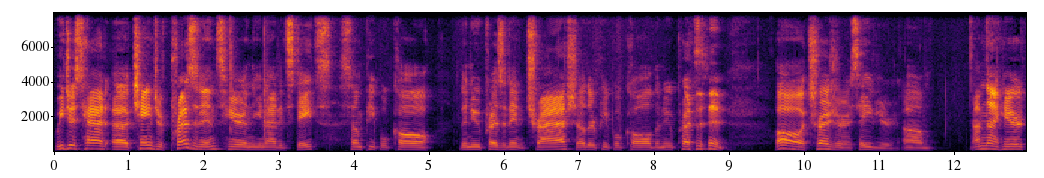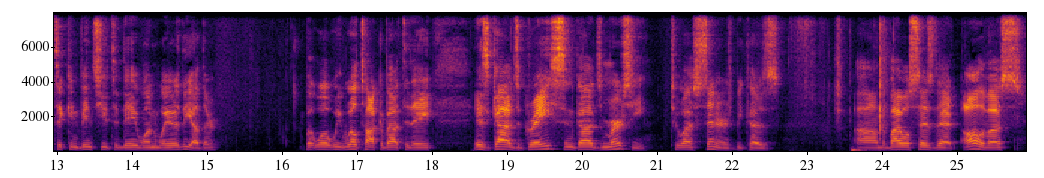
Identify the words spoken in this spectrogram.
We just had a change of presidents here in the United States. Some people call the new president trash, other people call the new president, oh, a treasure, a savior. Um, I'm not here to convince you today one way or the other. But what we will talk about today is God's grace and God's mercy to us sinners because um, the Bible says that all of us,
